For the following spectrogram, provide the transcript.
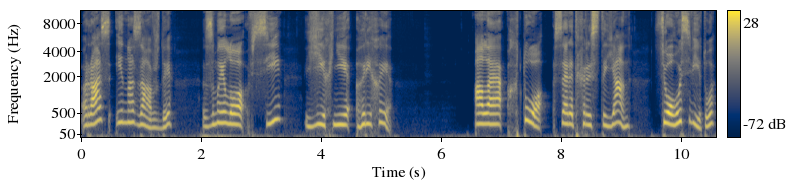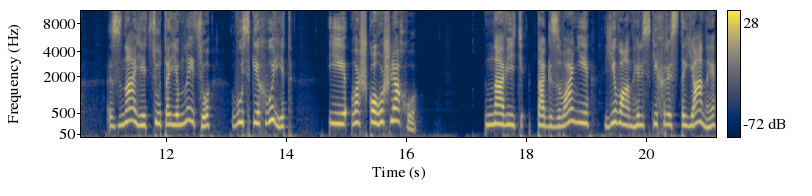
раз і назавжди змило всі їхні гріхи. Але хто серед християн цього світу знає цю таємницю вузьких воріт і важкого шляху? Навіть так звані євангельські християни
